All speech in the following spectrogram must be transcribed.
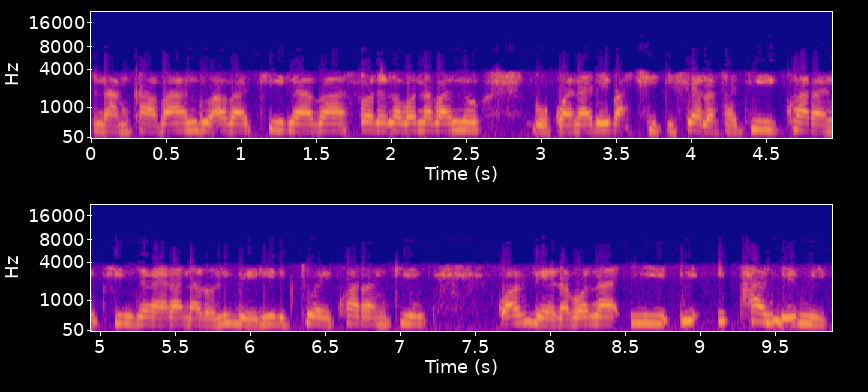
namkha abantu abathile abasolela bona abantu ngogwana le bachidiselwa sathi i-quarantine njengayana nalo livelile kuthiwa i-quarantine. Kwavela bona i-pandemic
